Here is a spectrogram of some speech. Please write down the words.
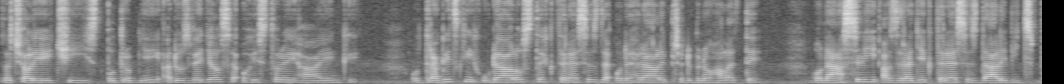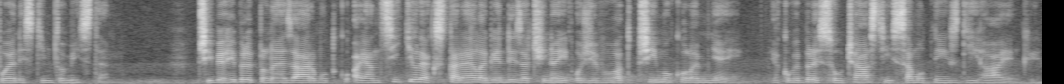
Začal jej číst podrobněji a dozvěděl se o historii hájenky. O tragických událostech, které se zde odehrály před mnoha lety, o násilí a zradě, které se zdály být spojeny s tímto místem. Příběhy byly plné zármutku a Jan cítil, jak staré legendy začínají oživovat přímo kolem něj, jako by byly součástí samotných zdí hájenky.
